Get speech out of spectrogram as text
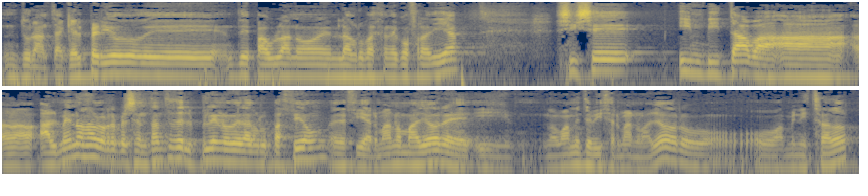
durante aquel periodo de, Paulano en la agrupación de cofradía, sí se invitaba a, al menos a los representantes del pleno de la agrupación, es decir, hermanos mayores y normalmente vicehermano mayor o, o administrador,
